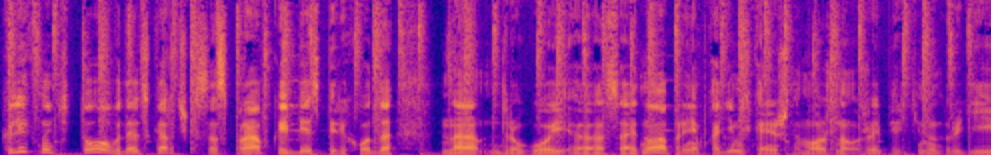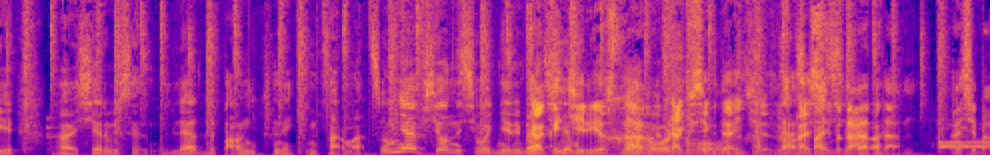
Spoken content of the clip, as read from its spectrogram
кликнуть, то выдается карточка со справкой без перехода на другой э, сайт. Ну а при необходимости, конечно, можно уже перейти на другие э, сервисы для дополнительной информации. У меня все на сегодня, ребята. Как Всем интересно, хорошего как всегда отдыха. интересно. Да, спасибо, да, спасибо. да. Спасибо.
